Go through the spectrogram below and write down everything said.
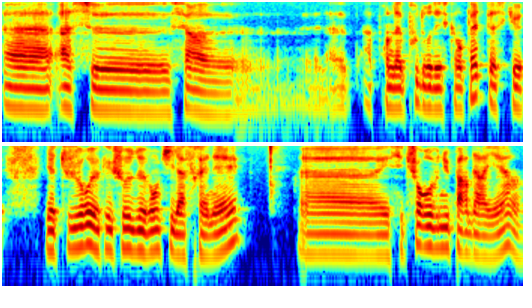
à, à se faire à prendre la poudre d'escampette parce que il y a toujours quelque chose devant qui la freinait et c'est toujours revenu par derrière.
